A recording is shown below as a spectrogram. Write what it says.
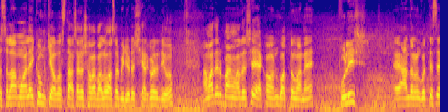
আসসালামু আলাইকুম, কি অবস্থা? আশা করি সবাই ভালো আছো, ভিডিওটা শেয়ার করে দিও। আমাদের বাংলাদেশে এখন বর্তমানে পুলিশ আন্দোলন করতেছে,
